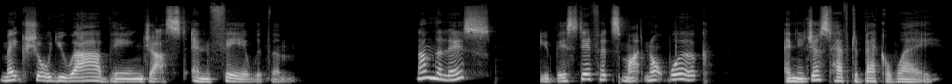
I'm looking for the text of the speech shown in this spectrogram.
make sure you are being just and fair with them. Nonetheless, your best efforts might not work, and you just have to back away.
